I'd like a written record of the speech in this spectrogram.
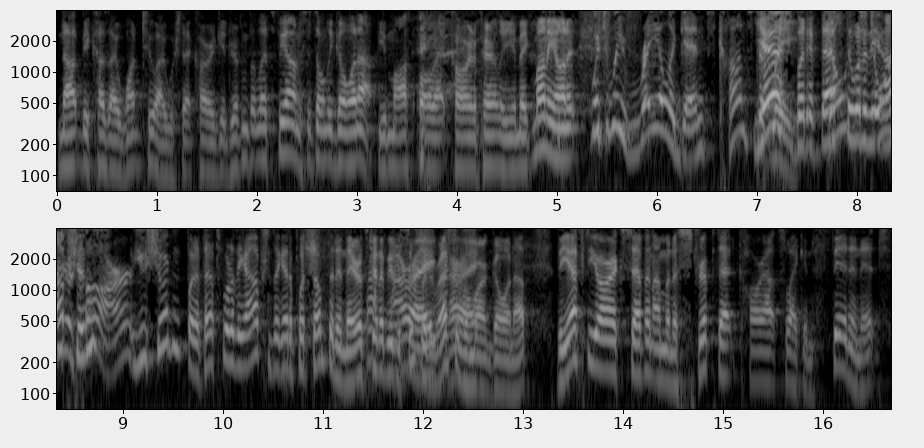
Not because I want to. I wish that car would get driven. But let's be honest, it's only going up. You mothball that car, and apparently you make money on it. Which we rail against constantly. Yes, but if that's Don't the, one of the options, car. you shouldn't. But if that's one of the options, I got to put something in there. It's going to be the All Supra. the rest of all them aren't going up. The FD RX-7, I'm going to strip that car out so I can fit in it,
